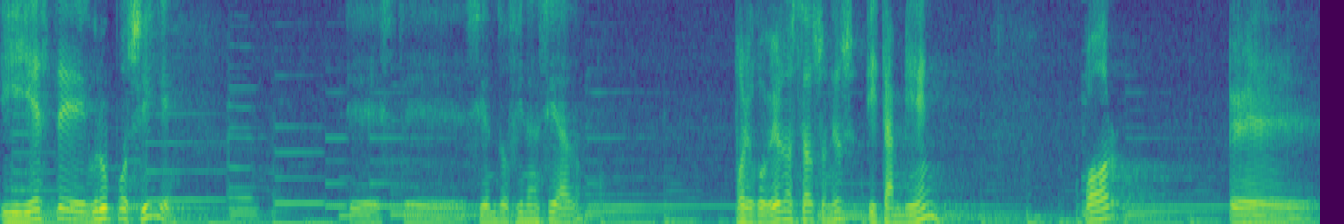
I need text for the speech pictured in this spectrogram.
Y este grupo sigue este, siendo financiado por el gobierno de Estados Unidos y también por eh,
